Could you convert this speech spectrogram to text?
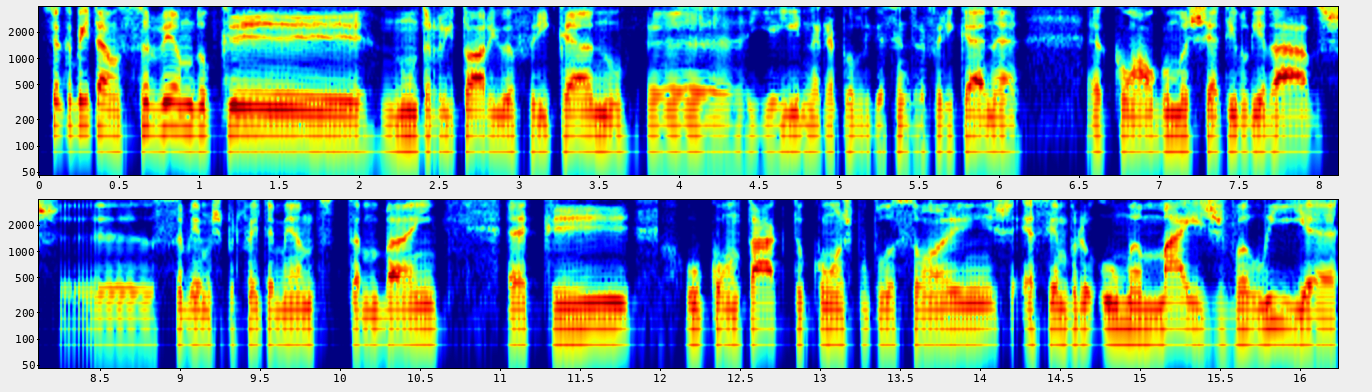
Sr. Capitão, sabendo que num território africano, uh, e aí na República Centro-Africana, uh, com algumas suscetibilidades, uh, sabemos perfeitamente também que o contacto com as populações é sempre uma mais-valia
